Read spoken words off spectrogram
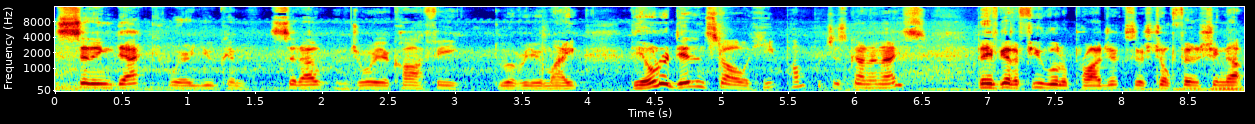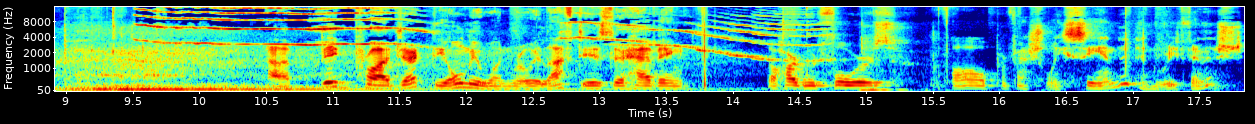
sitting deck where you can sit out, enjoy your coffee, do whatever you might. The owner did install a heat pump, which is kind of nice. They've got a few little projects. They're still finishing up a big project. The only one really left is they're having the hardwood floors all professionally sanded and refinished.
